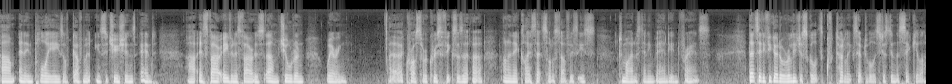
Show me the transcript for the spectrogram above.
um, and employees of government institutions, and uh, as far even as far as um, children wearing uh, a cross or a crucifix as a, a on a necklace, that sort of stuff is is to my understanding banned in France. That said, if you go to a religious school, it's totally acceptable. It's just in the secular,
